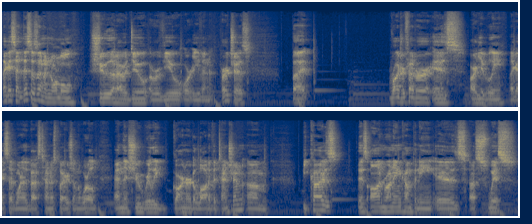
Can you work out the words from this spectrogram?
like I said, this isn't a normal shoe that I would do a review or even purchase, but Roger Federer is arguably, like I said, one of the best tennis players in the world, and this shoe really garnered a lot of attention um, because this On Running company is a Swiss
